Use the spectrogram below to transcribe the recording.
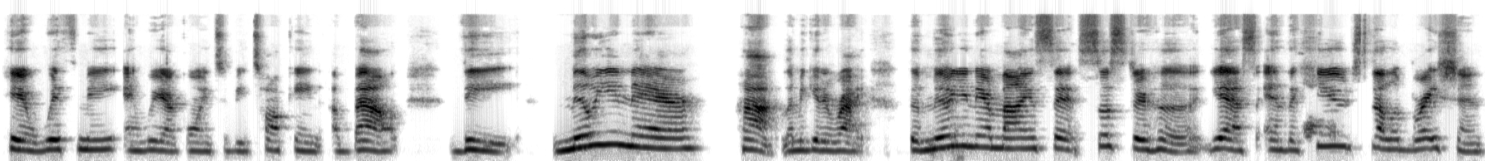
here with me, and we are going to be talking about the millionaire Huh, let me get it right. The Millionaire Mindset Sisterhood. Yes, and the huge celebration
